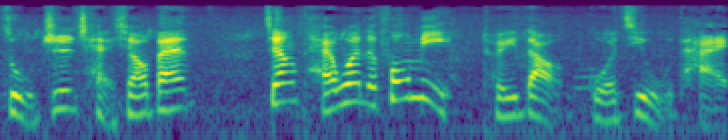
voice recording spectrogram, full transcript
组织产销班，将台湾的蜂蜜推到国际舞台。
